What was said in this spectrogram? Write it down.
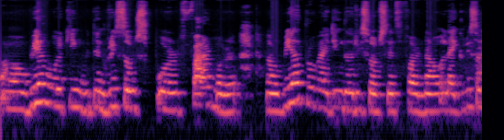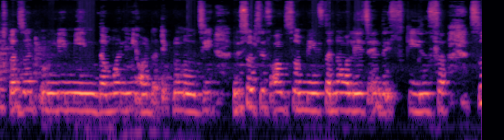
uh, we are working within resource poor farmer. Uh, we are providing the resources for now. Like resource doesn't only mean the money or the technology. Resources also means the knowledge and the skills. So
